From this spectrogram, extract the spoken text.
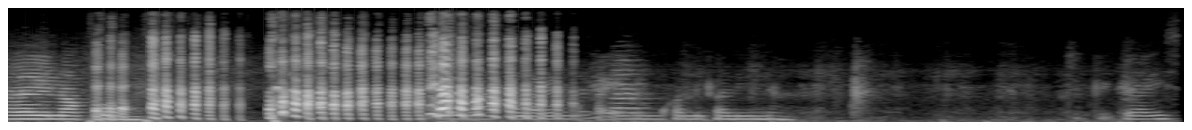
Ay, nako. Nakainom kami kanina. Okay, guys.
